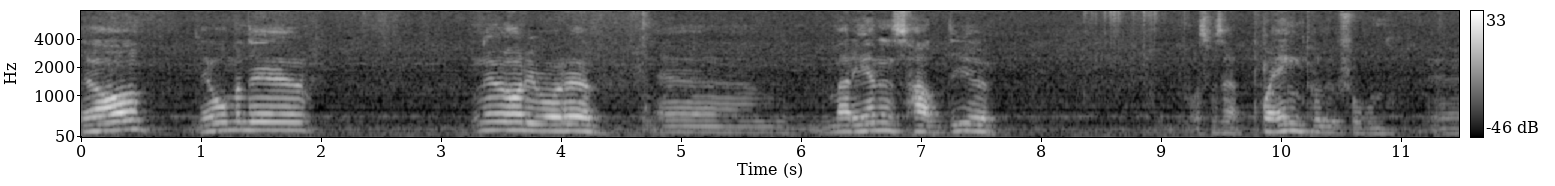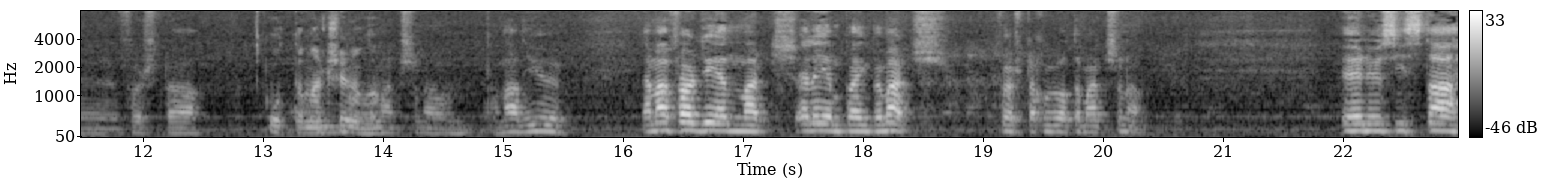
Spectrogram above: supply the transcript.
Ja, jo men det nu har det varit... Eh, Marenens hade ju vad ska man säga, poängproduktion eh, första åtta matcherna. Åtta matcherna. Han hade ju... Nej, man följde ju en match, eller en poäng per match första sju, åtta matcherna. Eh, nu sista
